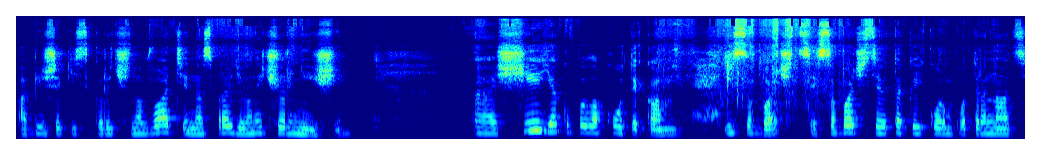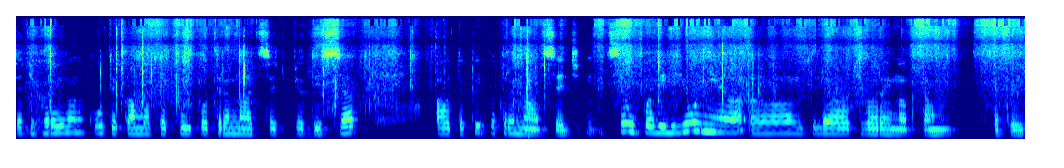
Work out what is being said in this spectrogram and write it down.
а більш якісь коричневаті. Насправді вони чорніші. Е, Ще я купила котикам і собачці. Собачці отакий корм по 13 гривень, котикам отакий по 13,50, а отакий по 13. Це у павільйоні е, для тваринок там такий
